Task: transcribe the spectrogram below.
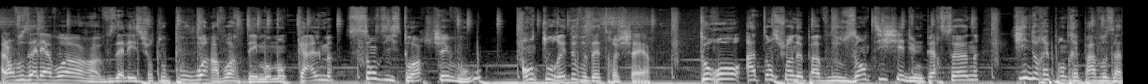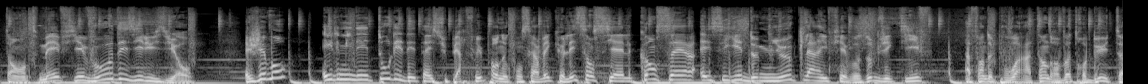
Alors vous allez avoir, vous allez surtout pouvoir avoir des moments calmes, sans histoire chez vous, entouré de vos êtres chers. Taureau, attention à ne pas vous enticher d'une personne qui ne répondrait pas à vos attentes. Méfiez-vous des illusions. Gémeaux, éliminez tous les détails superflus pour ne conserver que l'essentiel. Cancer, essayez de mieux clarifier vos objectifs afin de pouvoir atteindre votre but.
